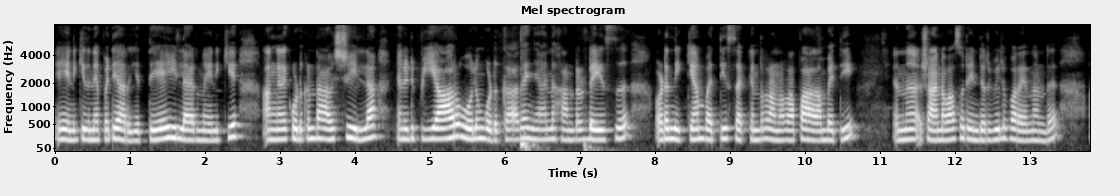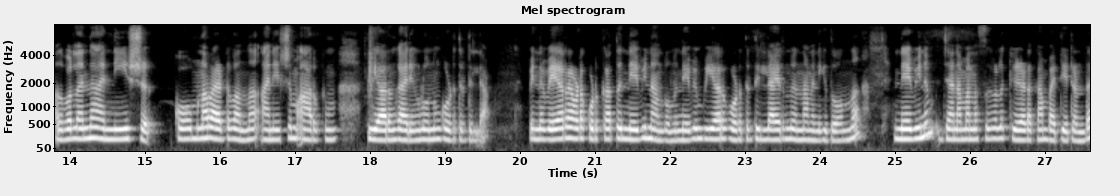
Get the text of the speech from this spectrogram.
എനിക്കിതിനെപ്പറ്റി അറിയത്തേ ഇല്ലായിരുന്നു എനിക്ക് അങ്ങനെ കൊടുക്കേണ്ട ആവശ്യമില്ല. ഞാനൊരു പി ആർ പോലും കൊടുക്കാതെ ഞാൻ ഹൺഡ്രഡ് ഡേയ്സ് അവിടെ നിൽക്കാൻ പറ്റി സെക്കൻഡ് റണ്ണറപ്പ് ആകാൻ പറ്റി. എന്ന് ഷാനവാസ് ഒരു ഇന്റർവ്യൂവിൽ പറയുന്നുണ്ട്. അതുപോലെ തന്നെ അനീഷ് കോമണറായിട്ട് വന്ന് അനീഷും ആർക്കും പി ആറും കാര്യങ്ങളും ഒന്നും കൊടുത്തിട്ടില്ല. പിന്നെ വേറെ അവിടെ കൊടുക്കാത്ത നെവിനാന്ന് തോന്നുന്നു. നെവിൻ പി ആർ കൊടുത്തിട്ടില്ലായിരുന്നു എന്നാണ് എനിക്ക് തോന്നുന്നത്. നെവിനും ജനമനസ്സുകൾ കീഴടക്കാൻ പറ്റിയിട്ടുണ്ട്.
